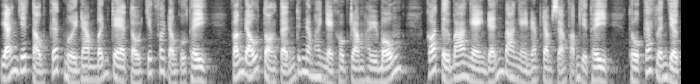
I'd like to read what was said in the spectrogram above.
gắn với tổng kết 10 năm Bến Tre tổ chức phát động cuộc thi, phấn đấu toàn tỉnh đến năm 2024 có từ 3.000 đến 3.500 sản phẩm dự thi thuộc các lĩnh vực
